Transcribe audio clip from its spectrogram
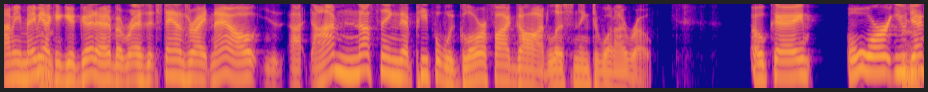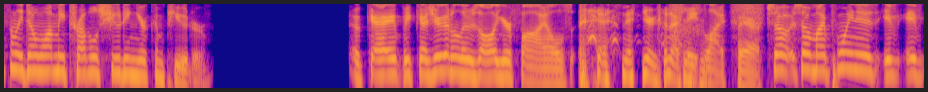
I mean, maybe I Hmm. could get good at it, but as it stands right now, I, I'm nothing that people would glorify God listening to what I wrote. Okay. Or you Hmm. definitely don't want me troubleshooting your computer. Okay. Because you're going to lose all your files and then you're going to hate life. Fair. So, so my point is, if if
